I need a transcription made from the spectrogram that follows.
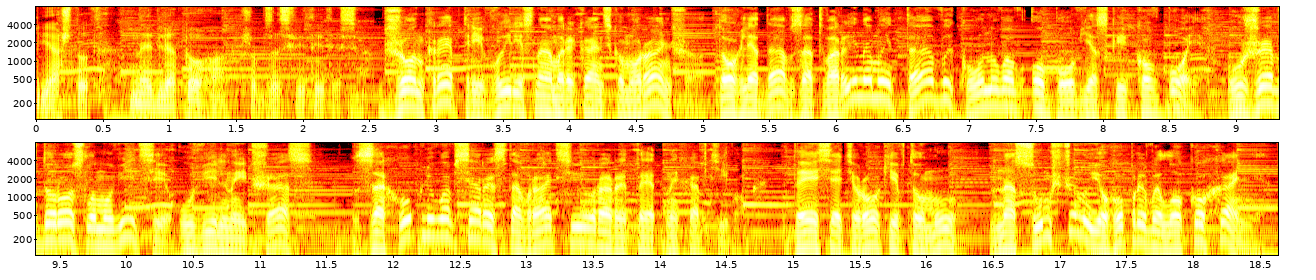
Я ж тут не для того, щоб засвітитися. Джон Крептрі виріс на американському ранчо, доглядав за тваринами та виконував обов'язки ковбоя. Уже в дорослому віці, у вільний час, захоплювався реставрацією раритетних автівок. Десять років тому на Сумщину його привело кохання.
